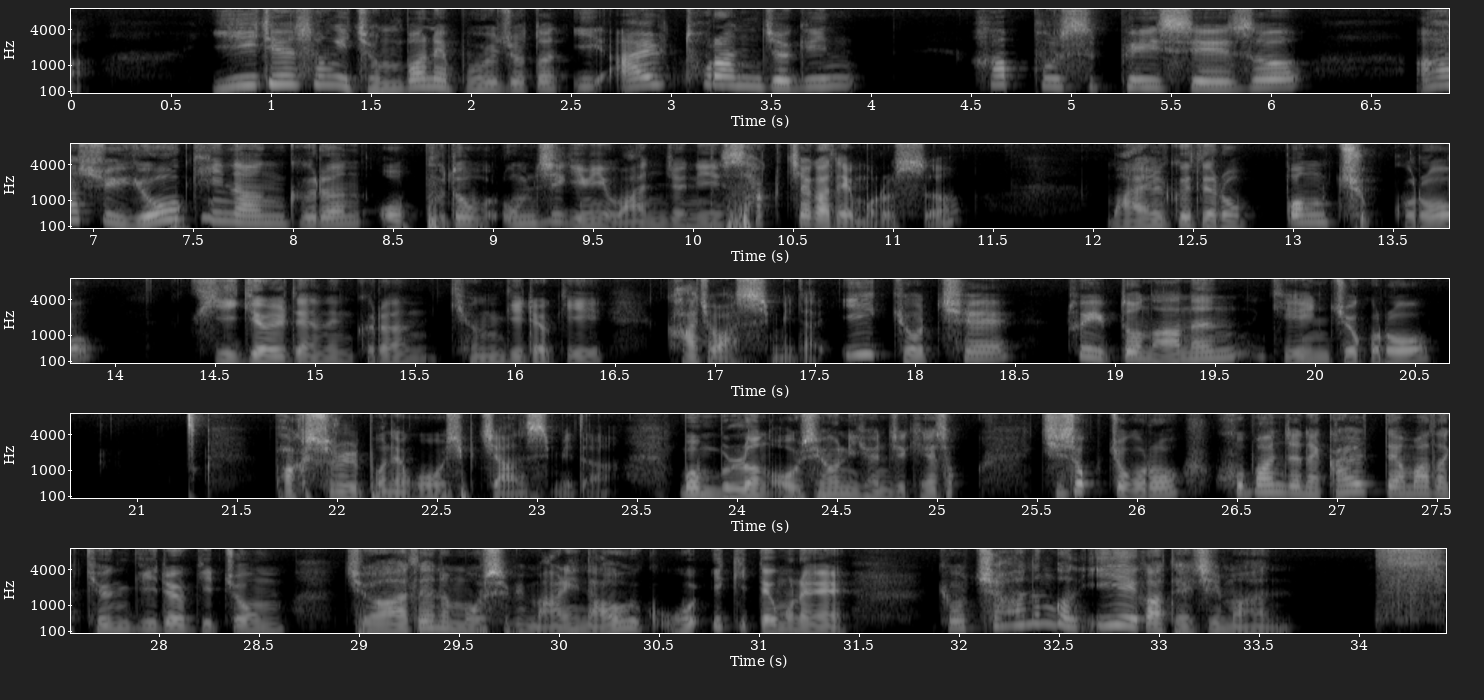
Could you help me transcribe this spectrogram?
이재성이 전반에 보여줬던 이 알토란적인 하프 스페이스에서 아주 요긴한 그런 오프더 움직임이 완전히 삭제가 됨으로써 말 그대로 뻥축구로 귀결되는 그런 경기력이 가져왔습니다. 이 교체 투입도 나는 개인적으로 박수를 보내고 싶지 않습니다. 뭐 물론 오세훈이 현재 계속 지속적으로 후반전에 갈 때마다 경기력이 좀 저하되는 모습이 많이 나오고 있기 때문에 교체하는 건 이해가 되지만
